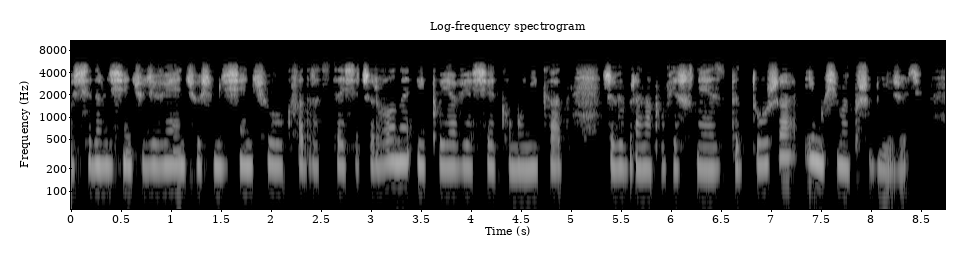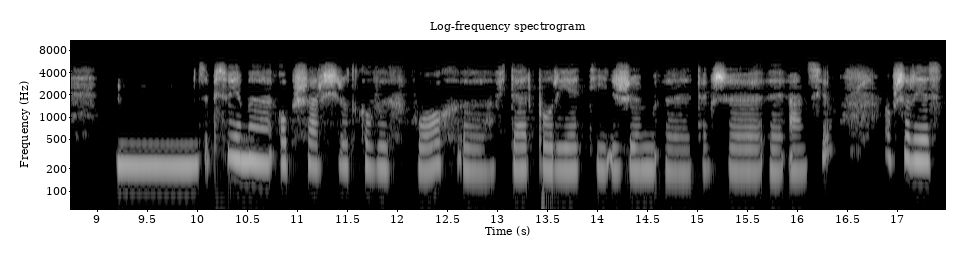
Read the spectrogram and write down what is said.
79-80 kwadrat staje się czerwony i pojawia się komunikat, że wybrana powierzchnia jest zbyt duża i musimy przybliżyć. Mm, zapisujemy obszar środkowych Włoch, Viterbo, Rieti, Rzym, także Anzio. Obszar jest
